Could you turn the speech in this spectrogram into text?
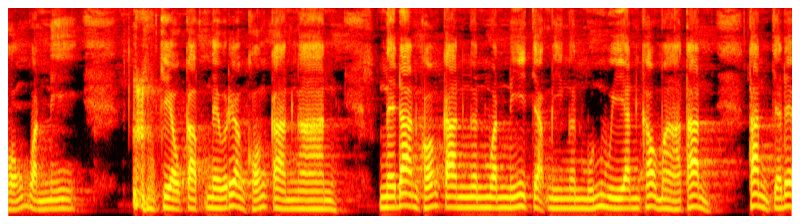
ของวันนี้ เกี่ยวกับในเรื่องของการงาน ในด้านของการเงินวันนี้จะมีเงินหมุนเวียนเข้ามาหาท่าน ท่านจะได้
